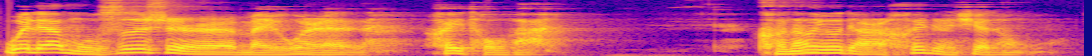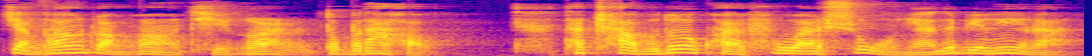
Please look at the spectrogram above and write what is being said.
威廉姆斯是美国人，黑头发，可能有点黑人血统，健康状况、体格都不大好。他差不多快服完十五年的兵役了，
